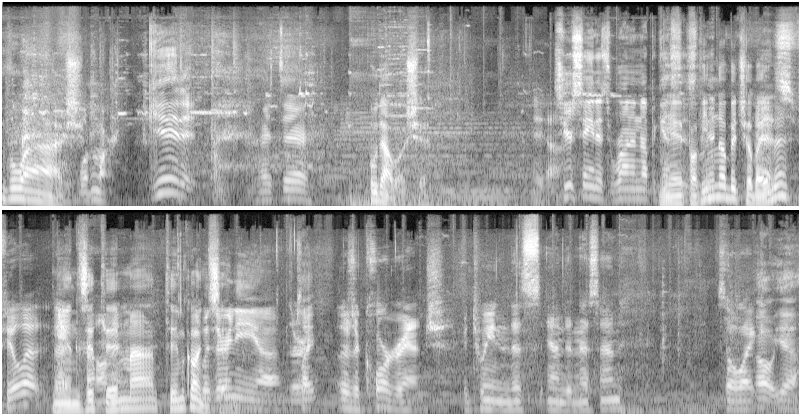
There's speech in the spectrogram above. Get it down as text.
Właś. Udało się. Nie powinno być obejmy między tym a tym Was there końcem. any uh, There- play? there's a cord wrench between this end and this end. So like Oh yeah.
